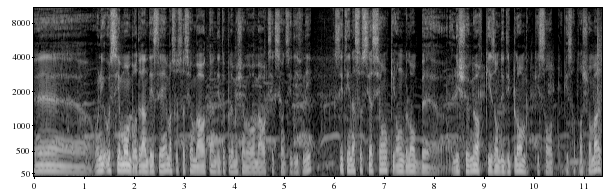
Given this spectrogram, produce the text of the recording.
Euh, on est aussi membre de l'ANDCM, Association marocaine des diplômés chômeurs au Maroc, section de Sidifni. C'est une association qui englobe euh, les chômeurs qui ont des diplômes qui sont, qui sont en chômage.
